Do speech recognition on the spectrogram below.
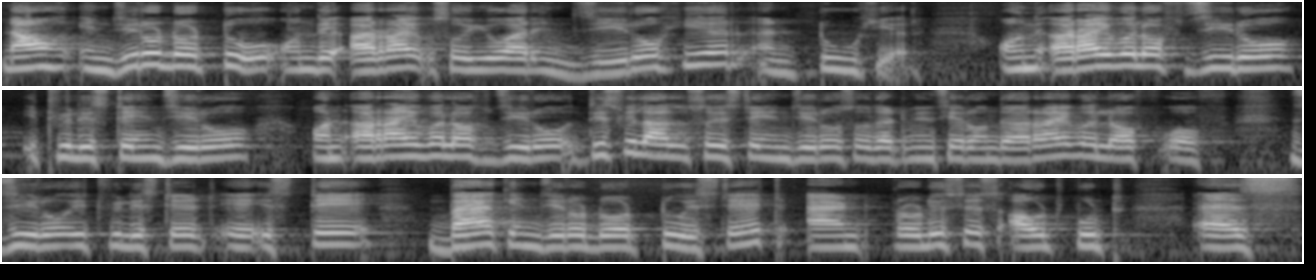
Now, in 0 dot 2 on the arrive, so you are in 0 here and 2 here. On arrival of 0, it will stay in 0 on arrival of 0 this will also stay in 0. So, that means, here on the arrival of, of 0 it will state uh, stay back in 0 dot 2 state and produces output as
